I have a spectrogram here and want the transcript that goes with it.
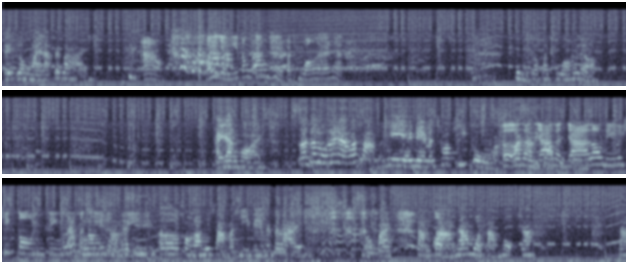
เอ้ยลงไม้ละบ๊ายบายอ้าวเฮ้ยอย่างนี้ต้องตั้งเพจประท้วงเลยแล้วเนี่ยถึงกับประท้วงเลยเหรอไอ้ยังพลอย เราจะรู้ได้ไงว่าสามนาทีไอเมย์มันชอบขี้โกงอะเออเออตั้สังญฬิญากปลุกสัญญาเล่านี้ไม่ขี้โกงจริงเอๆอสามของนาเราทีมีหสามนึ่งนาวิทีเออของเรามีสามนาทีเมย์ไม่เป็นไรบอกไปสามสามถ้าหมดสามหกจ้ะจ้ะ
